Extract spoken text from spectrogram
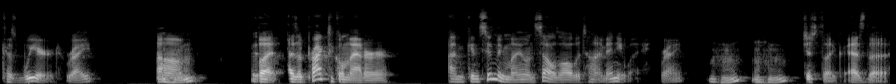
because weird, right? Um, mm-hmm. Um, but as a practical matter, I'm consuming my own cells all the time anyway, right? Mm-hmm. Mm-hmm. Just like as the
